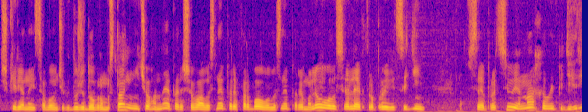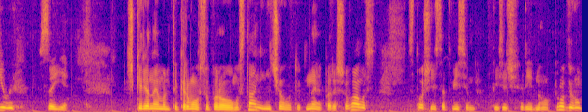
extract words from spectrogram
Шкіряний салончик в дуже доброму стані, нічого не перешивалось, не перефарбовувалось, не перемальовувалося. Електропривід сидінь, все працює, нахили, підігріви, все є. Шкіряне мультикермо в суперовому стані, нічого тут не перешивалось. 168 тисяч рідного пробігу.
